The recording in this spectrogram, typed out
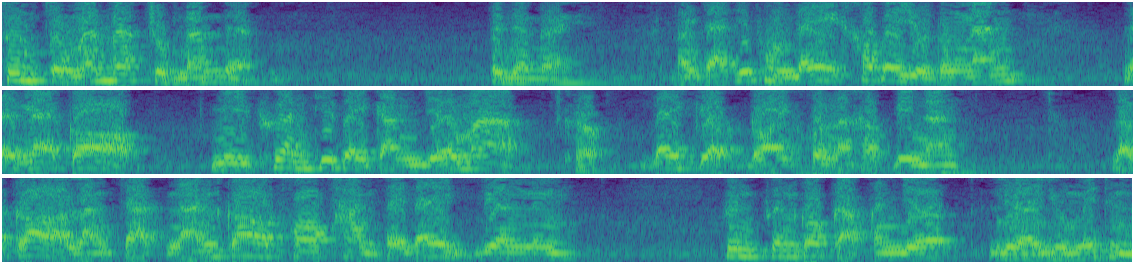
ซึ่งตรงนั้นณจุดนั้นเนี่ย เป็นยังไง หลังจากที่ผมได้เข้าไปอยู่ตรงนั้นแรกๆก็มีเพื่อนที่ไปกันเยอะมากครับ ได้เกือบร้อยคนนะครับปีนั้น แล้วก็หลังจากนั้นก็พอผ่านไปได้เดือนหนึ่ง เพื่อนๆก็กลับกันเยอะ เหลืออยู่ไม่ถึง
